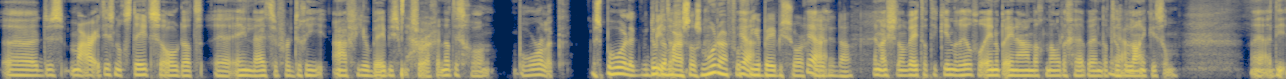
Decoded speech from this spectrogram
eh, dus, maar het is nog steeds zo dat eh één leidster voor drie A4 baby's moet zorgen. En dat is gewoon behoorlijk. Dus behoorlijk. Doe dat maar zoals moeder voor Ja. vier baby's zorgen Ja. de hele dag. En als je dan weet dat die kinderen heel veel één op één aandacht nodig hebben. En dat het Ja. heel belangrijk is om. Nou ja, die,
